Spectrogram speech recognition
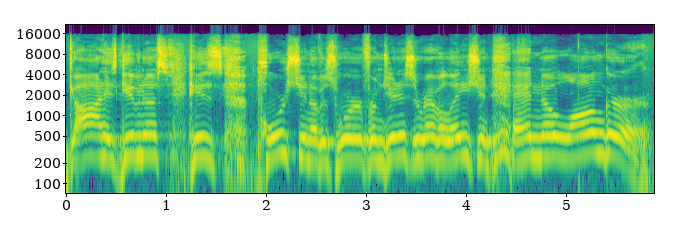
God has given us His portion of His Word from Genesis to Revelation, and no longer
